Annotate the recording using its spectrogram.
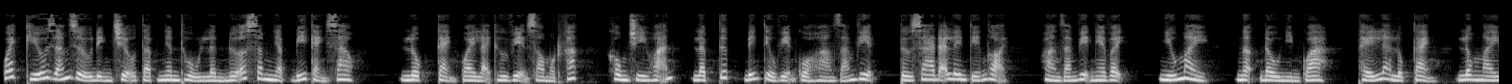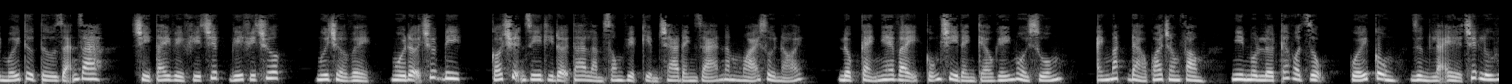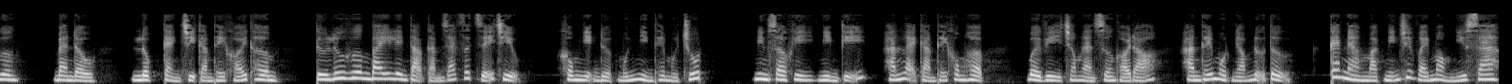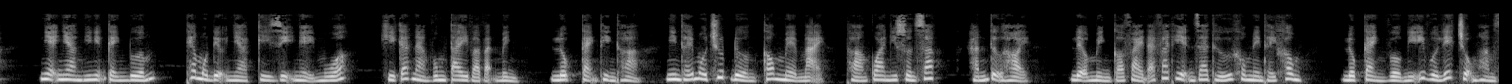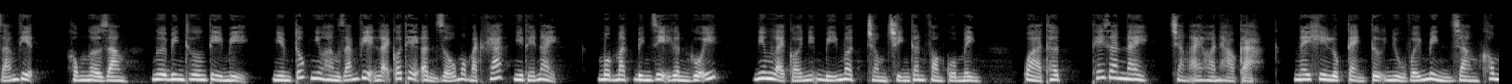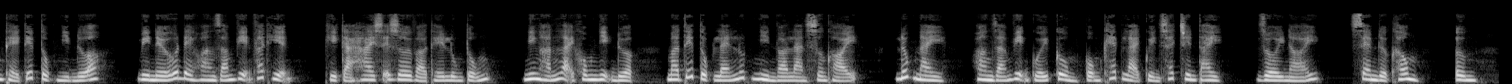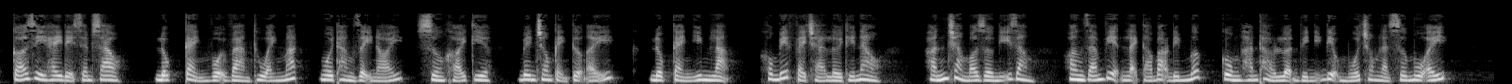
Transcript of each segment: Quách Thiếu dám dự định triệu tập nhân thủ lần nữa xâm nhập bí cảnh sao? Lục Cảnh quay lại thư viện sau một khắc, không trì hoãn, lập tức đến tiểu viện của Hoàng giám viện, từ xa đã lên tiếng gọi. Hoàng giám viện nghe vậy, nhíu mày, ngẩng đầu nhìn qua, thấy là Lục Cảnh, lông mày mới từ từ giãn ra, chỉ tay về phía chiếc ghế phía trước, "Ngươi trở về, ngồi đợi trước đi, có chuyện gì thì đợi ta làm xong việc kiểm tra đánh giá năm ngoái rồi nói." Lục Cảnh nghe vậy cũng chỉ đành kéo ghế ngồi xuống, ánh mắt đảo qua trong phòng, nhìn một lượt các vật dụng, cuối cùng dừng lại ở chiếc lưu hương. Ban đầu, Lục Cảnh chỉ cảm thấy khói thơm từ lưu hương bay lên tạo cảm giác rất dễ chịu, không nhịn được muốn nhìn thêm một chút. Nhưng sau khi nhìn kỹ, hắn lại cảm thấy không hợp, bởi vì trong làn sương khói đó, hắn thấy một nhóm nữ tử, các nàng mặc những chiếc váy mỏng như sa, nhẹ nhàng như những cánh bướm, theo một điệu nhạc kỳ dị nhảy múa. Khi các nàng vung tay và vặn mình, Lục Cảnh thỉnh thoảng nhìn thấy một chút đường cong mềm mại thoáng qua như xuân sắc. Hắn tự hỏi, liệu mình có phải đã phát hiện ra thứ không nên thấy không? Lục Cảnh vừa nghĩ vừa liếc trộm Hoàng giám viện, không ngờ rằng người bình thường tỉ mỉ, nghiêm túc như Hoàng giám viện lại có thể ẩn giấu một mặt khác như thế này. Một mặt bình dị gần gũi, nhưng lại có những bí mật trong chính căn phòng của mình. Quả thật, thế gian này chẳng ai hoàn hảo cả. Ngay khi Lục Cảnh tự nhủ với mình rằng không thể tiếp tục nhìn nữa, vì nếu để Hoàng giám viện phát hiện, thì cả hai sẽ rơi vào thế lung túng. Nhưng hắn lại không nhịn được, mà tiếp tục lén lút nhìn vào làn sương khói. Lúc này, Hoàng giám viện cuối cùng cũng khép lại quyển sách trên tay, rồi nói: "Xem được không?" "Ừm, có gì hay để xem sao?" Lục Cảnh vội vàng thu ánh mắt, ngồi thẳng dậy nói: "Sương khói kia, bên trong cảnh tượng ấy." Lục Cảnh im lặng, không biết phải trả lời thế nào. Hắn chẳng bao giờ nghĩ rằng Hoàng giám viện lại táo bạo đến mức cùng hắn thảo luận về những điệu múa trong làn sương mù ấy.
